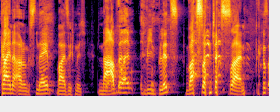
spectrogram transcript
Keine Ahnung. Snape, weiß ich nicht. Narbe, vor allem- wie ein Blitz, was soll das sein? Habe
